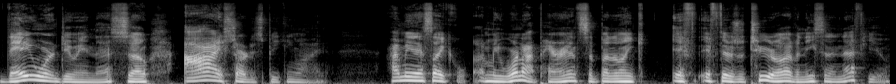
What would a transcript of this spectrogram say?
They weren't doing this. So I started speaking mine. I mean, it's like, I mean, we're not parents, but like, if if there's a two year old, I have a niece and a nephew.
